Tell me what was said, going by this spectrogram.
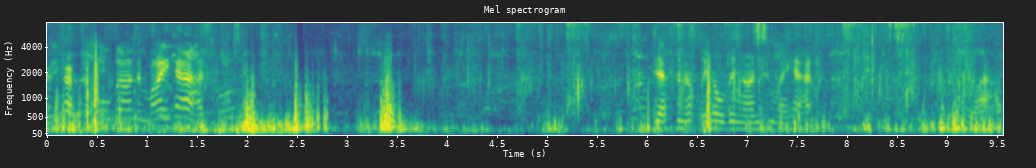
I have to hold on to my hat. Definitely holding on to my hat. Wow.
